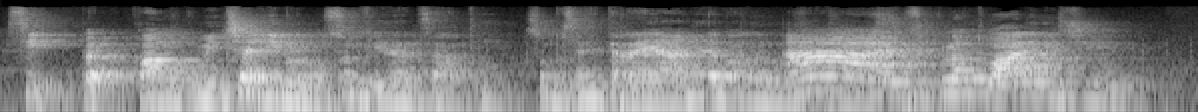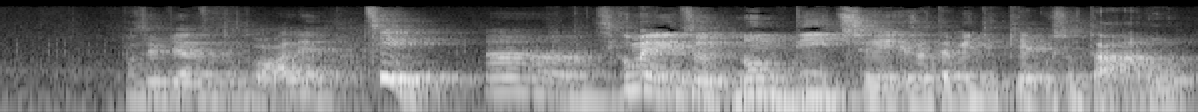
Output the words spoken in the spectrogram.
Sì, però quando comincia il libro non sono fidanzati. Sono passati tre anni da quando Ah, il quello attuale dici? Fosse il fidanzato attuale? Sì. Ah, Siccome all'inizio non dice esattamente chi è questo Taro.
